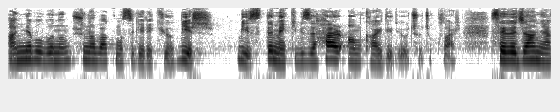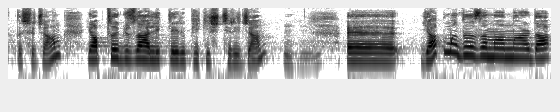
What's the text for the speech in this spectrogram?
Anne babanın şuna bakması gerekiyor. Bir, biz demek ki bize her an kaydediyor çocuklar. Sevecen yaklaşacağım. Yaptığı güzellikleri pekiştireceğim. Ee, yapmadığı zamanlarda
